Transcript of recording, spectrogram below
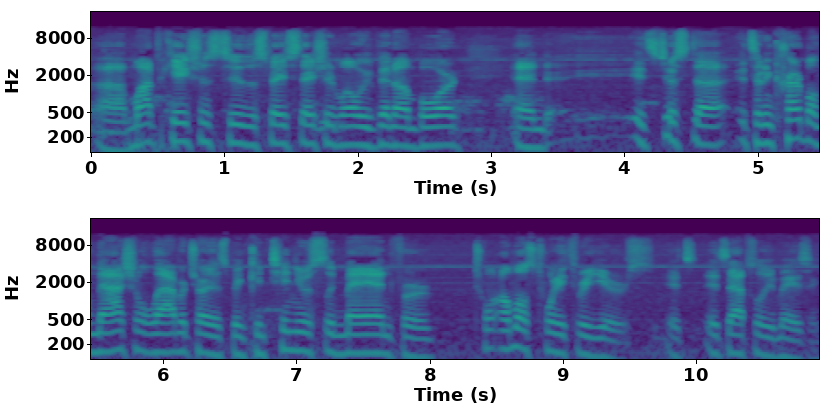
uh, modifications to the space station while we've been on board, and it's just a, it's an incredible national laboratory that's been continuously manned for tw- almost 23 years. It's it's absolutely amazing.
